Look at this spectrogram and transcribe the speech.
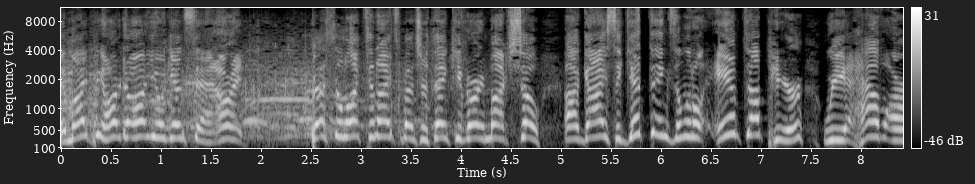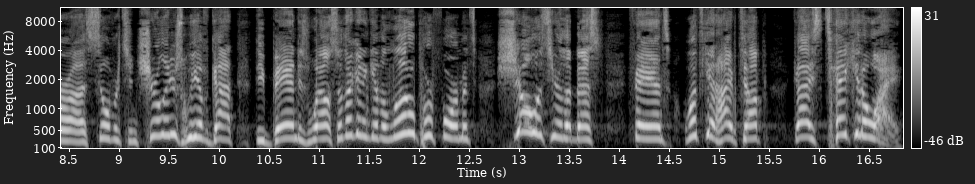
It might be hard to argue against that. All right. Best of luck tonight, Spencer. Thank you very much. So, uh, guys, to get things a little amped up here, we have our uh, Silverton cheerleaders. We have got the band as well. So they're going to give a little performance, show us you're the best fans. Let's get hyped up. Guys, take it away.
